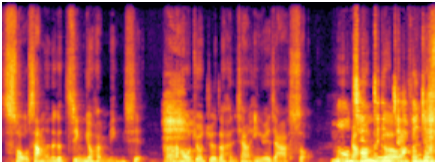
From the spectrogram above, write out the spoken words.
手上的那个筋又很明显，然后我就觉得很像音乐家手。然后那个加分加分。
